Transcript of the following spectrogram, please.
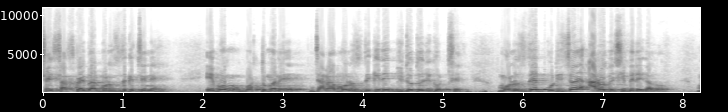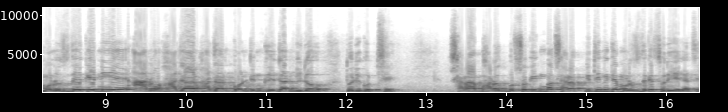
সেই সাবস্ক্রাইবার মনোজদেরকে চেনে এবং বর্তমানে যারা মনোজদেরকে নিয়ে ভিডিও তৈরি করছে মনোজদের পরিচয় আরও বেশি বেড়ে গেল। মনোজদেরকে নিয়ে আরও হাজার হাজার কন্টেন্ট ক্রিয়েটার ভিডিও তৈরি করছে। সারা ভারতবর্ষ কিংবা সারা পৃথিবীতে মনোজদেরকে ছড়িয়ে গেছে।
